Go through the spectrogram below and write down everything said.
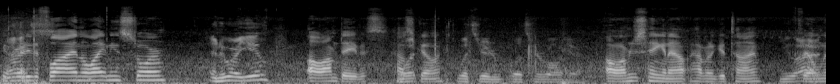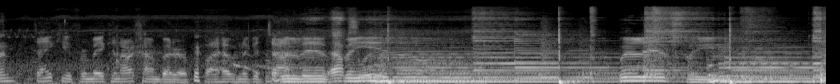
Getting ready to fly in the lightning storm. And who are you? Oh, I'm Davis. How's What- it going? What's your What's your role here? Oh, I'm just hanging out, having a good time. You filming. are. Thank you for making our time better by having a good time. We live Absolutely. We live for you.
